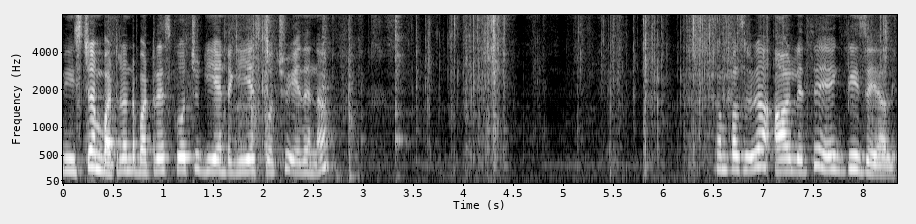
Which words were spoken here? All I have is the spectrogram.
మీ ఇష్టం బటర్ అంటే బటర్ వేసుకోవచ్చు గీ అంటే గీ వేసుకోవచ్చు ఏదైనా. కంపల్సరీగా ఆయిల్ అయితే గ్రీజ్ చేయాలి.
